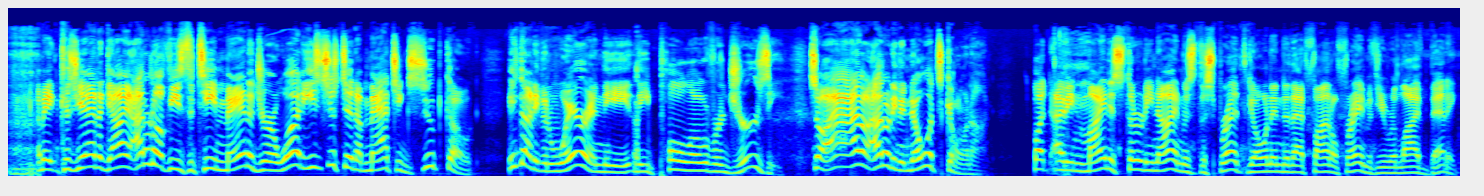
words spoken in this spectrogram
I mean, because you had a guy, I don't know if he's the team manager or what, he's just in a matching suit coat. He's not even wearing the the pullover jersey. So I, I, don't, I don't even know what's going on. But, I mean, minus 39 was the spread going into that final frame if you were live betting.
